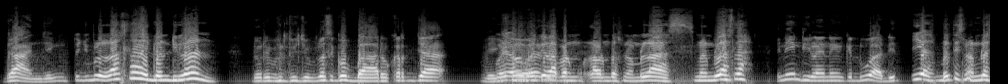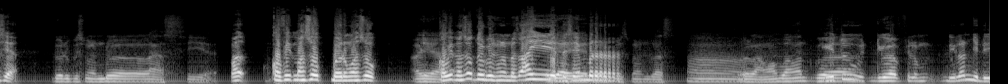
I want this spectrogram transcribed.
Enggak anjing. 17 lah Dilan Dilan 2017 gue baru kerja. Bego Berarti, oh, berarti banget. 8, 18 19 19 lah Ini yang Dilan yang kedua di iya berarti 19 ya 2019 iya. Ma- Covid masuk baru masuk Oh iya. Covid masuk 2019 akhir Iya, iya, Desember 2019. Hmm. Udah lama banget gue. itu juga film Dilan jadi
